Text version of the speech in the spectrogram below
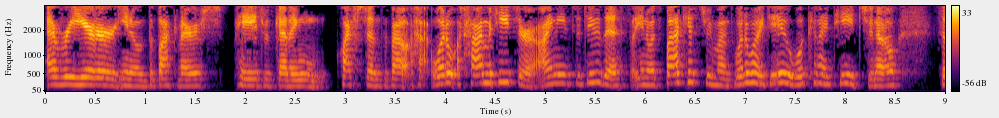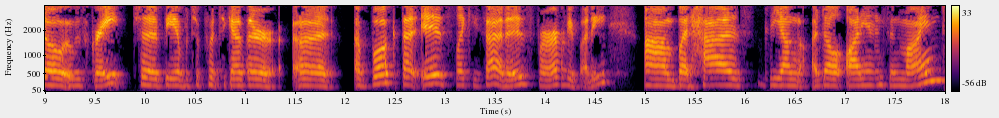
every year, you know, the Black and Irish page was getting questions about how, what do, how I'm a teacher. I need to do this. You know, it's Black History Month. What do I do? What can I teach? You know, so it was great to be able to put together a, a book that is, like you said, is for everybody, um, but has the young adult audience in mind,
